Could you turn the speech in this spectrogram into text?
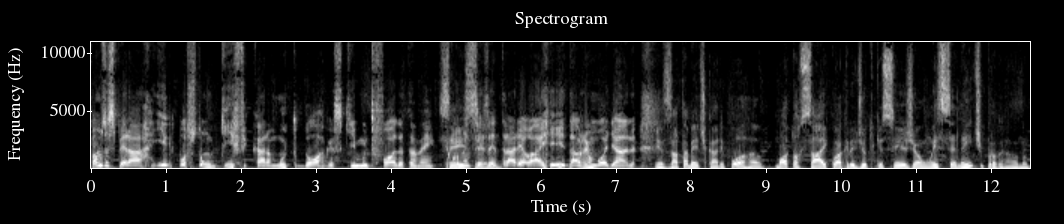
Vamos esperar. E ele postou um GIF, cara, muito Dorgas, que muito foda também. Sim, Recomendo sim. vocês entrarem lá e darem uma olhada. Exatamente, cara. E, porra, Motorcycle eu acredito que seja um excelente programa.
